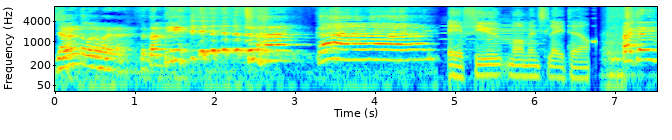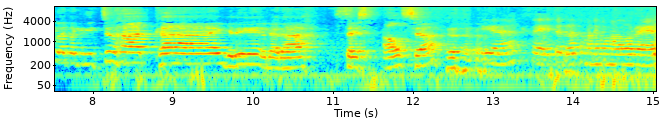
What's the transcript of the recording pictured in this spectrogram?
jangan ke mana-mana. Tetap di curhat kai. A few moments later. Oke, balik lagi di curhat kai. Jadi udah ada Ses Alsa. Iya, saya itu adalah temannya Mama Loren.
